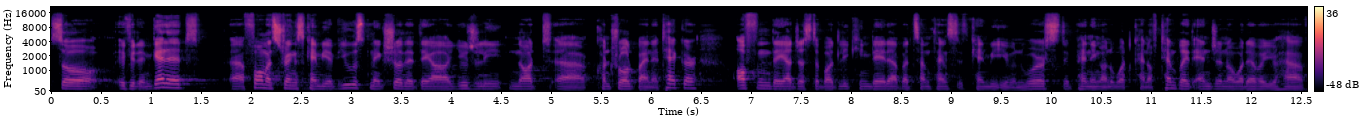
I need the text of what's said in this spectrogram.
So if you didn't get it, uh, format strings can be abused. Make sure that they are usually not uh, controlled by an attacker. Often they are just about leaking data, but sometimes it can be even worse depending on what kind of template engine or whatever you have.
